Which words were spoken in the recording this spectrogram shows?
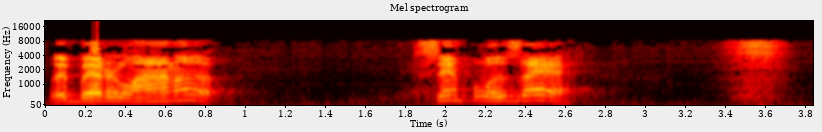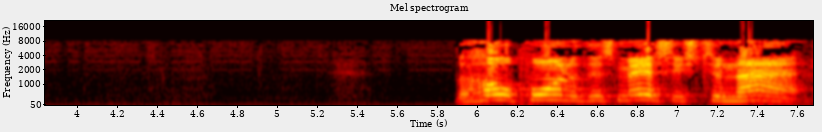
they better line up. Simple as that. The whole point of this message tonight,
